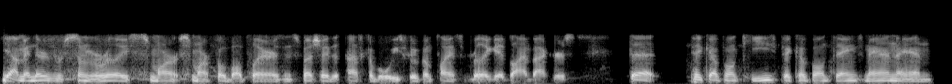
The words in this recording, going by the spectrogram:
Yeah, I mean, there's some really smart, smart football players, and especially the past couple of weeks, we've been playing some really good linebackers that pick up on keys, pick up on things, man. And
